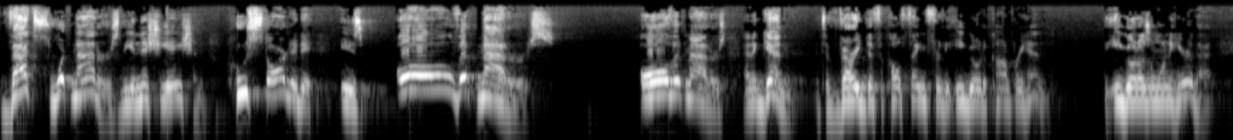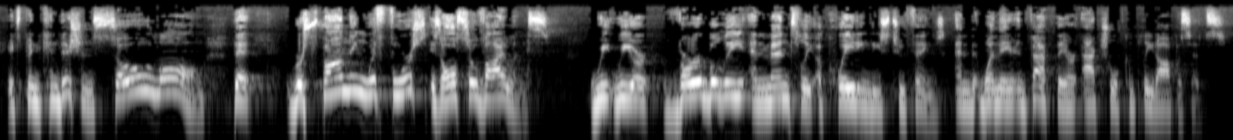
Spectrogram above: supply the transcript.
That's what matters, the initiation. Who started it is all that matters. All that matters. And again, it's a very difficult thing for the ego to comprehend. The ego doesn't want to hear that. It's been conditioned so long that responding with force is also violence. We, we are verbally and mentally equating these two things. And when they, in fact, they are actual complete opposites.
